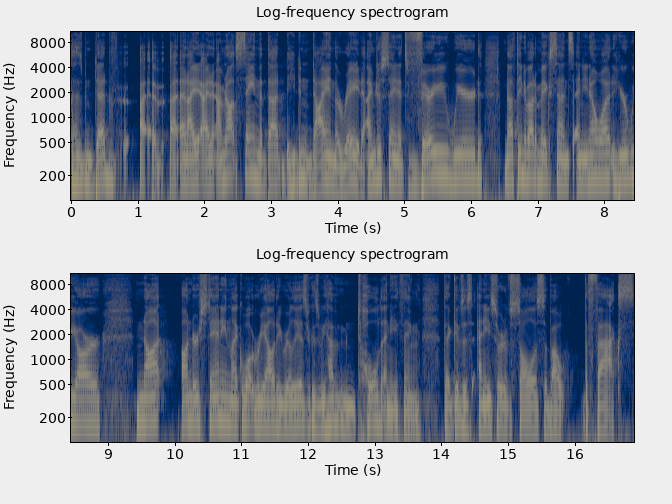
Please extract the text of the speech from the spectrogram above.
has been dead, I, and I, I I'm not saying that that he didn't die in the raid. I'm just saying it's very weird. Nothing about it makes sense. And you know what? Here we are, not understanding like what reality really is because we haven't been told anything that gives us any sort of solace about the facts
